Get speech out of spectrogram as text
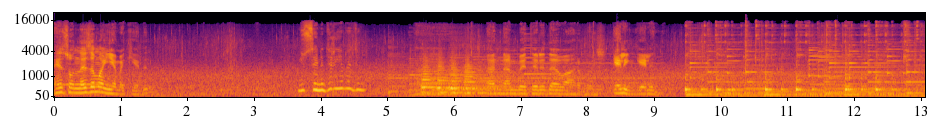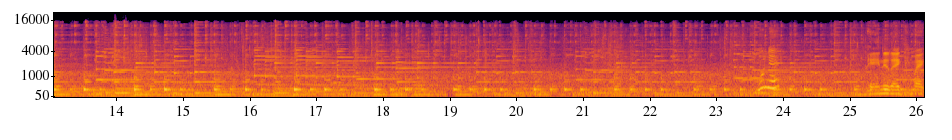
En son ne zaman yemek yedin? Yüz senedir yemedim. Benden beteri de varmış. Gelin gelin. Bu ne? Peynir ekmek.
